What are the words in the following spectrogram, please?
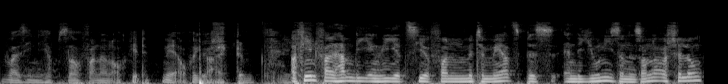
Weiß ich nicht, ob es auf anderen auch geht. Mir auch egal. Stimmt. Auf jeden Fall haben die irgendwie jetzt hier von Mitte März bis Ende Juni so eine Sonderausstellung.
